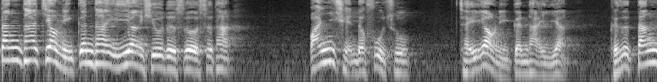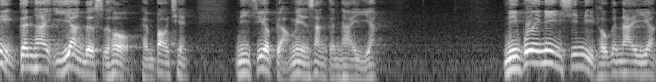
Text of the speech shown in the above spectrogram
当他叫你跟他一样修的时候，是他完全的付出，才要你跟他一样。可是当你跟他一样的时候，很抱歉，你只有表面上跟他一样，你不会内心里头跟他一样，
